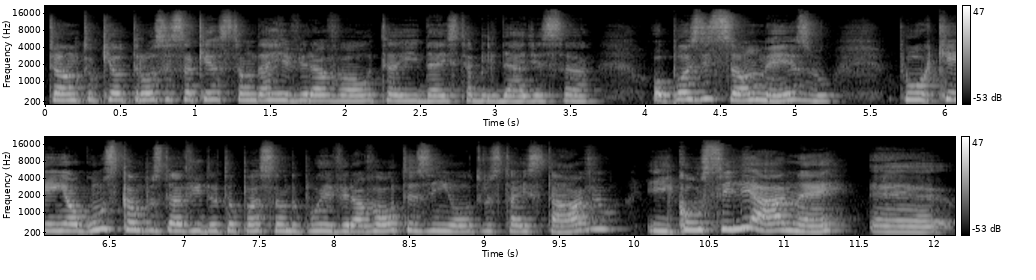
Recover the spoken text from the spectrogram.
tanto que eu trouxe essa questão da reviravolta e da estabilidade, essa oposição mesmo, porque em alguns campos da vida eu tô passando por reviravoltas e em outros tá estável. E conciliar, né? É,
